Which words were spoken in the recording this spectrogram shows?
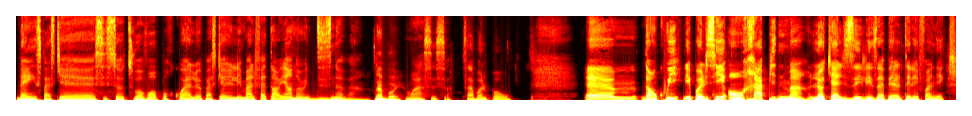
Ben, c'est parce que c'est ça. Tu vas voir pourquoi, là. Parce que les malfaiteurs, il y en a un de 19 ans. Ah boy. Ouais, c'est ça. Ça vole pas haut. Euh, donc oui, les policiers ont rapidement localisé les appels téléphoniques.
